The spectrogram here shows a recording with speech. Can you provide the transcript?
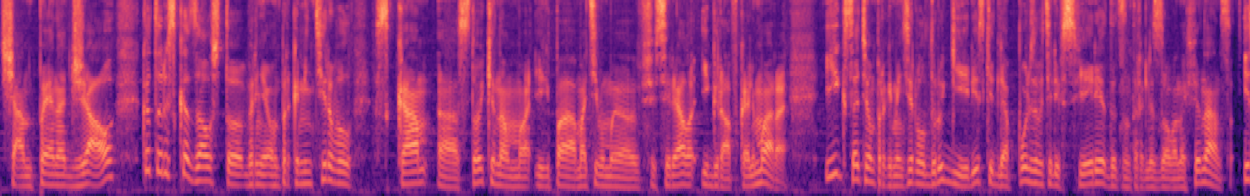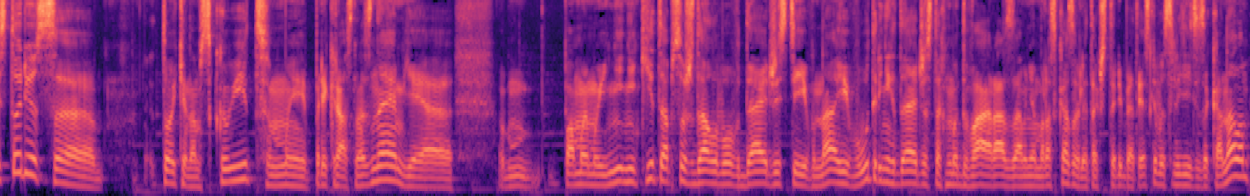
Чан Пена Джао, который сказал, что, вернее, он прокомментировал скам э, с токеном и по мотивам э, сериала «Игра в кальмара». И, кстати, он прокомментировал другие риски для пользователей в сфере децентрализованных финансов. Историю с э, токеном Squid мы прекрасно знаем. Я, по-моему, и Никита обсуждал его в дайджесте, и в, на, и в утренних дайджестах мы два раза о нем рассказывали. Так что, ребят, если вы следите за каналом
